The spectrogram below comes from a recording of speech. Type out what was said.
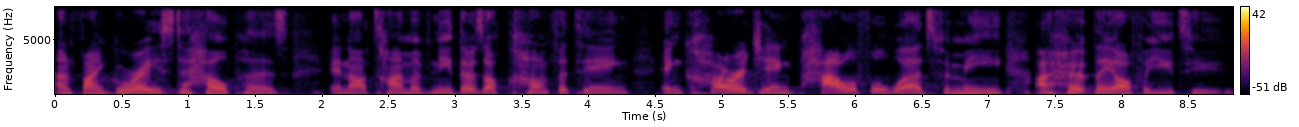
and find grace to help us in our time of need. Those are comforting, encouraging, powerful words for me. I hope they are for you too.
